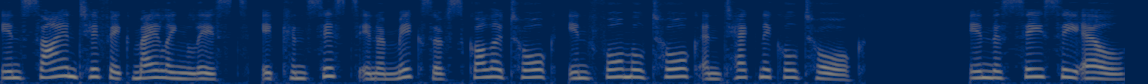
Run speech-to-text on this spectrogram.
In scientific mailing lists, it consists in a mix of scholar talk, informal talk and technical talk. In the CCL,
